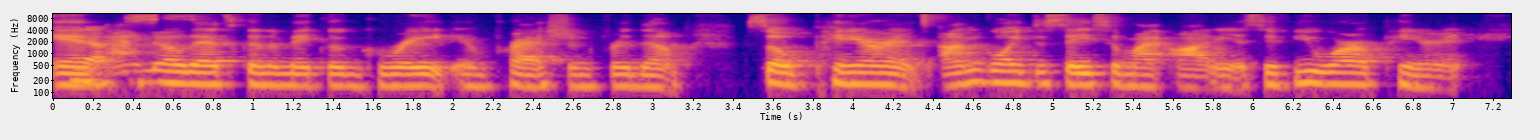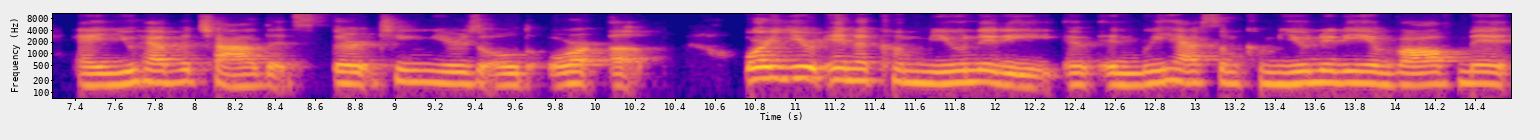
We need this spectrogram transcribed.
And yes. I know that's going to make a great impression for them. So, parents, I'm going to say to my audience if you are a parent and you have a child that's 13 years old or up, or you're in a community and we have some community involvement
